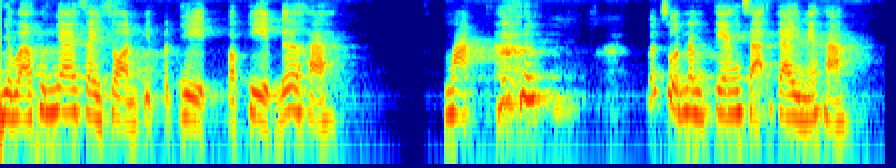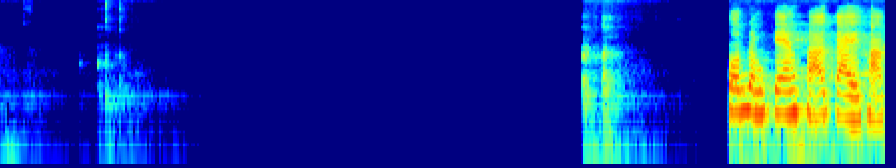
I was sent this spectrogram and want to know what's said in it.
อย่าว่าคุณยายใส่สอนผิดประเทศประเภทเด้อค่ะ หมัก มันส่วนน้ำแกงสะใจไหมคะ ต้มน้ำแกงสาใจครับ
